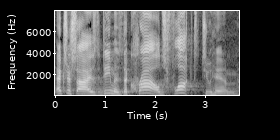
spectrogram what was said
exorcised demons, the crowds flocked to him.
